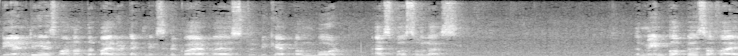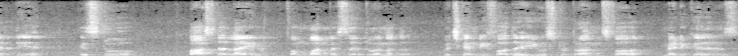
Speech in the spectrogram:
The LTA is one of the pyrotechnics required by us to be kept on board as per SOLAS. The main purpose of our LTA is to pass the line from one vessel to another, which can be further used to transfer medicals,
